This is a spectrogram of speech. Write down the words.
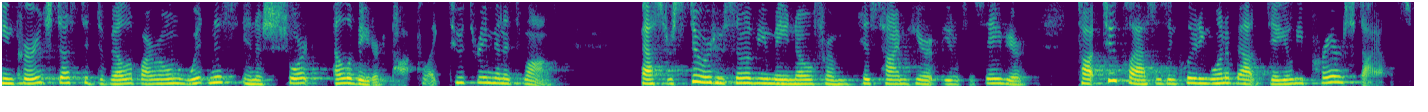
He encouraged us to develop our own witness in a short elevator talk, like two, three minutes long. Pastor Stewart, who some of you may know from his time here at Beautiful Savior, taught two classes, including one about daily prayer styles.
